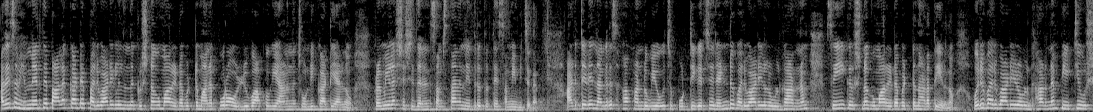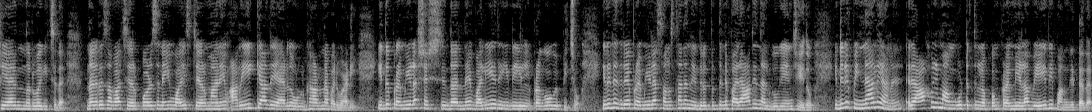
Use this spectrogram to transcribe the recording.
അതേസമയം നേരത്തെ പാലക്കാട്ടെ പരിപാടികളിൽ നിന്ന് കൃഷ്ണകുമാർ ഇടപെട്ട് മനഃപൂർവം ഒഴിവാക്കുകയാണെന്ന് ചൂണ്ടിക്കാട്ടിയായിരുന്നു പ്രമീള ശശിധരൻ സംസ്ഥാന നേതൃത്വത്തെ സമീപിച്ചത്. അടുത്തിടെ നഗരസഭാ ഫണ്ട് ഉപയോഗിച്ച് പൂർത്തീകരിച്ച രണ്ട് പരിപാടികളുടെ ഉദ്ഘാടനം സി കൃഷ്ണകുമാർ ഇടപെട്ട് നടത്തിയിരുന്നു. ഒരു പരിപാടിയുടെ ഉദ്ഘാടനം പി ടി ഉഷയായിരുന്നു നിർവഹിച്ചത്. നഗരസഭാ ചെയർപേഴ്സണെയും വൈസ് ചെയർമാനെയും അറിയിക്കാതെയായിരുന്നു ഉദ്ഘാടന പരിപാടി. ഇത് പ്രമീള ശശിധരനെ വലിയ രീതിയിൽ പ്രകോപിപ്പിച്ചു. ഇതിനെതിരെ പ്രമീള സംസ്ഥാന നേതൃത്വത്തിന് പരാതി നൽകുകയും ചെയ്തു. ഇതിന് പിന്നാലെയാണ് രാഹുൽ മങ്കൂട്ടത്തിനൊപ്പം പ്രമീള വേദി പങ്കിട്ടത്.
